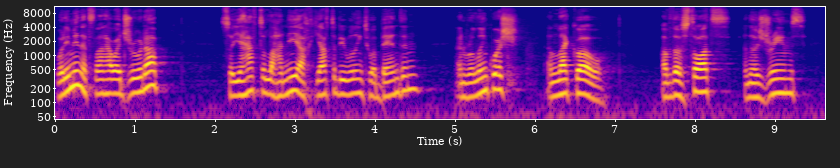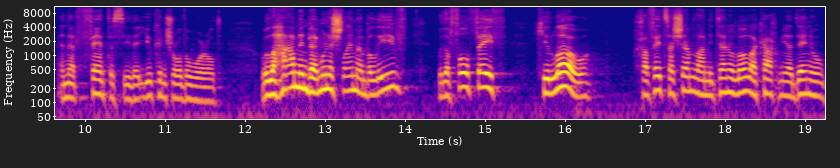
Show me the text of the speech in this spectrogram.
What do you mean? That's not how I drew it up. So you have to lahaniach, you have to be willing to abandon and relinquish and let go of those thoughts and those dreams and that fantasy that you control the world. Ulahamin be'emunah shlema and believe with a full faith, kilo chafetz Hashem lamitenu lo lakach miadenu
